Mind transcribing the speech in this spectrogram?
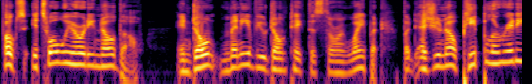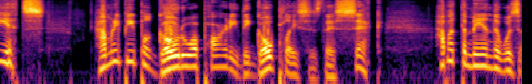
Folks, it's what we already know though. And don't many of you don't take this the wrong way, but but as you know, people are idiots. How many people go to a party, they go places, they're sick. How about the man that was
